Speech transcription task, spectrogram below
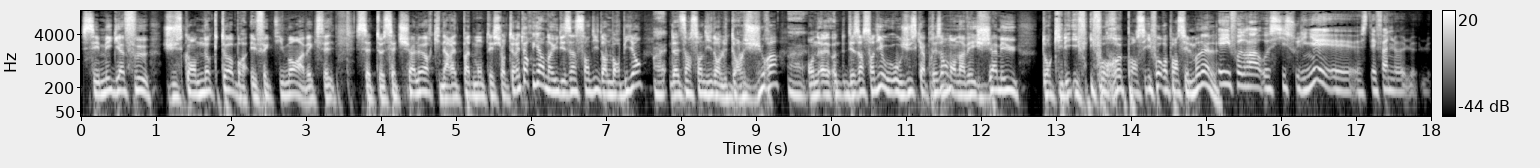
ces méga feux jusqu'en octobre, effectivement, avec cette, cette, cette chaleur qui n'arrête pas de monter sur le territoire. Regarde, on a eu des incendies dans le Morbihan, Ouais. des incendies dans le, dans le Jura, Ouais. on a, des incendies où, où jusqu'à présent on n'en avait jamais eu. Donc il, il, il faut repenser, il faut repenser le modèle. Et il faudra aussi souligner, et Stéphane le, le, le-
